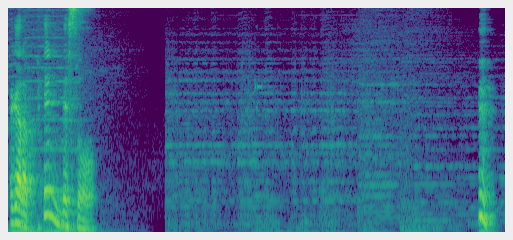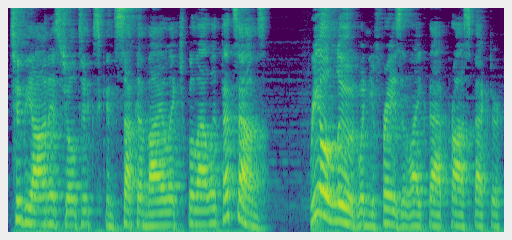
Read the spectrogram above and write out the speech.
I got a pin missile. To be honest, Joltiks can suck on my electrical outlet. That sounds real lewd when you phrase it like that, Prospector.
